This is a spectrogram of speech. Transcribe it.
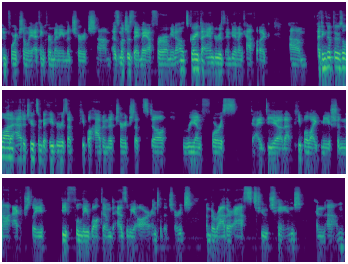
Unfortunately, I think for many in the church, um, as much as they may affirm, you know, it's great that Andrew is Indian and Catholic. Um, I think that there's a lot of attitudes and behaviors that people have in the church that still reinforce the idea that people like me should not actually be fully welcomed as we are into the church, um, but rather asked to change and um,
